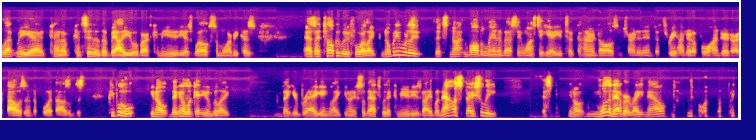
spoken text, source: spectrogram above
let me uh, kind of consider the value of our community as well some more because as I tell people before, like nobody really that's not involved in land investing wants to hear you took hundred dollars and turned it into three hundred or four hundred or thousand to four thousand. Just people who you know they're gonna look at you and be like, like you're bragging, like you know. So that's where the community is valuable now, especially, you know, more than ever right now. nobody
